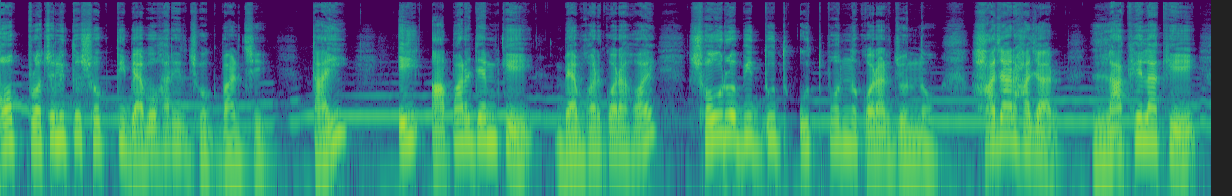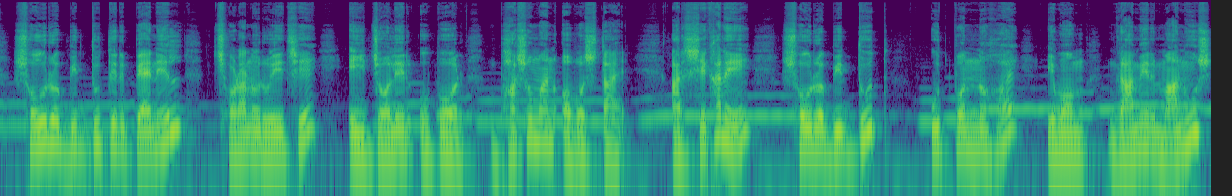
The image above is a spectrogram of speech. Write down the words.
অপ্রচলিত শক্তি ব্যবহারের ঝোঁক বাড়ছে। তাই এই আপার ড্যামকে ব্যবহার করা হয় সৌর বিদ্যুৎ উৎপন্ন করার জন্য। হাজার হাজার, লাখে লাখে সৌর বিদ্যুতের প্যানেল ছড়ানো রয়েছে এই জলের ওপর ভাসমান অবস্থায়। আর সেখানে সৌর বিদ্যুৎ উৎপন্ন হয় এবং গ্রামের মানুষ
